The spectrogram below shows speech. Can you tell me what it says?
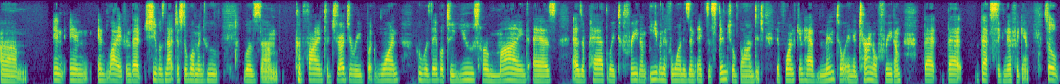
um, in in in life, and that she was not just a woman who was um, confined to drudgery, but one who was able to use her mind as as a pathway to freedom even if one is in existential bondage if one can have mental and internal freedom that that that's significant. So,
